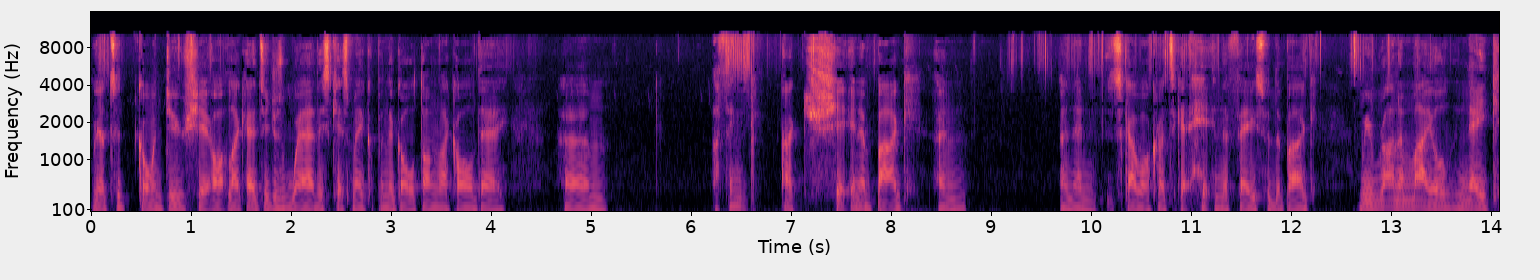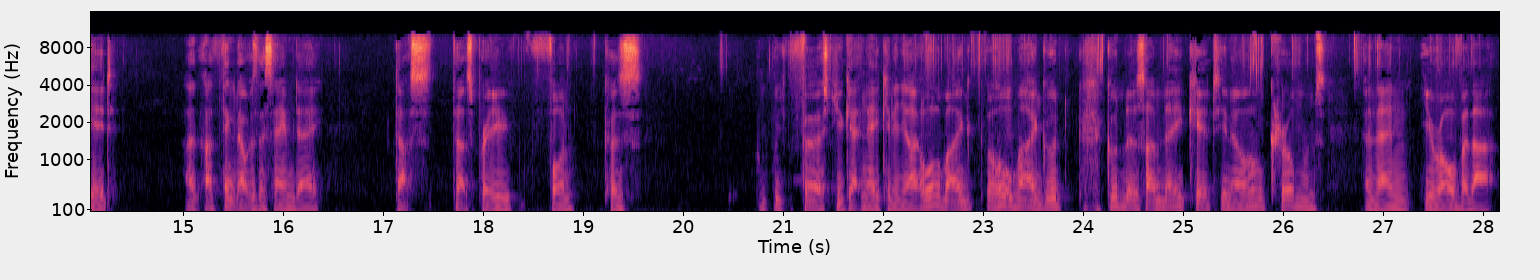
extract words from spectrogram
We had to go and do shit. Or, Like, I had to just wear this kiss makeup and the gold thong like all day. Um, I think I shit in a bag and and then Skywalker had to get hit in the face with the bag. We ran a mile naked. I, I think that was the same day. That's that's pretty fun because first you get naked and you're like, oh my, oh my good goodness, I'm naked. You know, oh crumbs, and then you're over that,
